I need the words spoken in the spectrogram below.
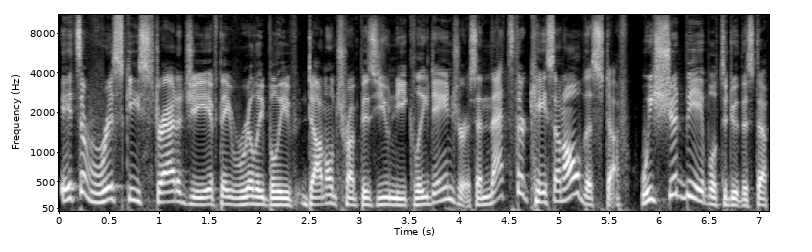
it's a risky strategy if they really believe Donald Trump is uniquely dangerous. And that's their case on all this stuff. We should be able to do this stuff.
